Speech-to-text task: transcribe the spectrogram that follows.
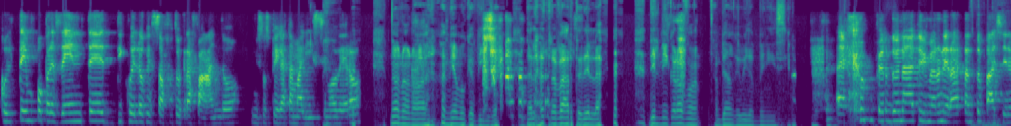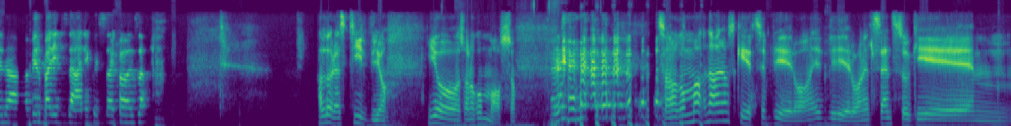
col tempo presente di quello che sto fotografando. Mi sono spiegata malissimo, vero? No, no, no, abbiamo capito. Dall'altra parte della, del microfono abbiamo capito benissimo. Ecco, perdonatemi, ma non era tanto facile da verbalizzare questa cosa. Allora, Silvio, io sono commosso. sono commosso. No, no, scherzo, è vero, è vero, nel senso che mh, mm,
